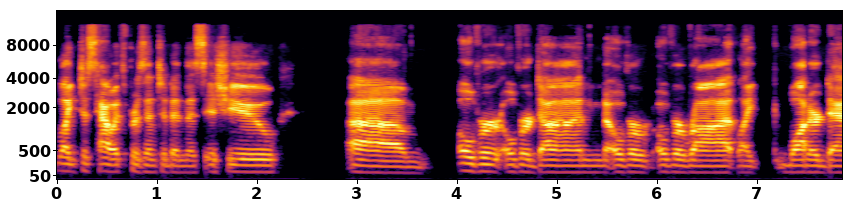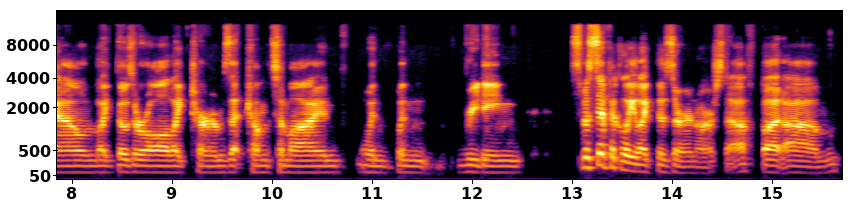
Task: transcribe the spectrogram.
like just how it's presented in this issue, um, over overdone, over overwrought, like watered down. Like those are all like terms that come to mind when when reading specifically like the Zur-En-Arrh stuff, but um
